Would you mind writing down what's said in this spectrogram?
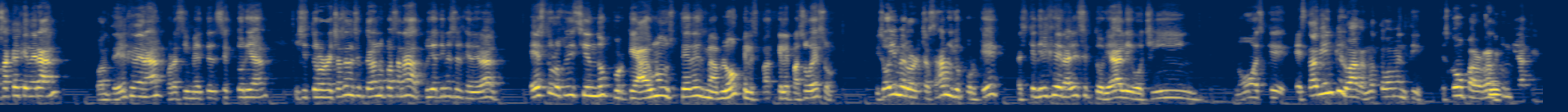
saca el general cuando te den general, ahora sí mete el sectorial. Y si te lo rechazan el sectorial, no pasa nada, tú ya tienes el general. Esto lo estoy diciendo porque a uno de ustedes me habló que, les, que le pasó eso. Dice, oye, me lo rechazaron. yo, ¿por qué? Es que di el general y el sectorial. Y digo, ching. No, es que está bien que lo hagan, no te voy a mentir. Es como para ahorrarte un viaje.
